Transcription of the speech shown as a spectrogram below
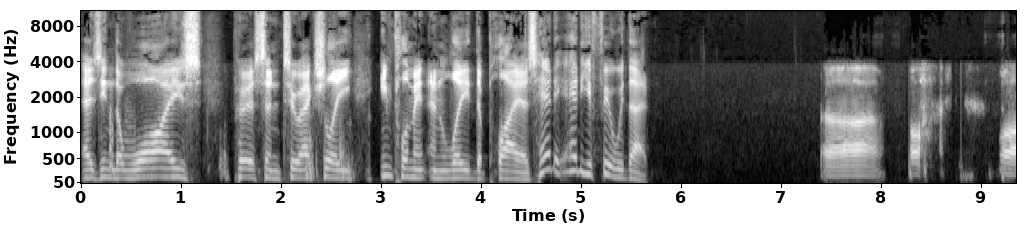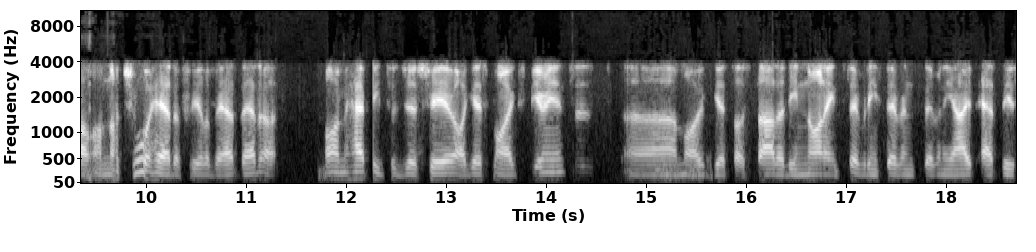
as in the wise person to actually implement and lead the players. How do, how do you feel with that? Uh, oh, well, I'm not sure how to feel about that. I, I'm happy to just share, I guess, my experiences. Um, I guess I started in 1977, 78 at this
